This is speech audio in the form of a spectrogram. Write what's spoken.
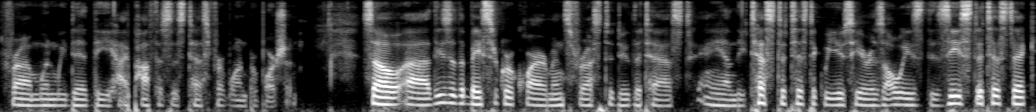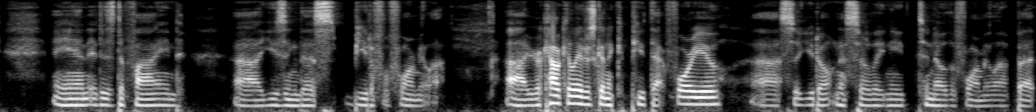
from when we did the hypothesis test for one proportion. So uh, these are the basic requirements for us to do the test and the test statistic we use here is always the z-statistic and it is defined uh, using this beautiful formula. Uh, your calculator is going to compute that for you uh, so you don't necessarily need to know the formula, but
